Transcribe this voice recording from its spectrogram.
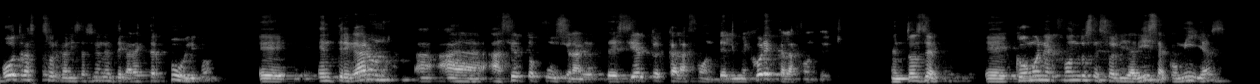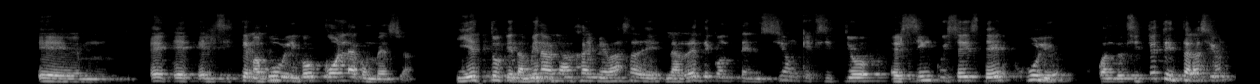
otras organizaciones de carácter público entregaron a, ciertos funcionarios de cierto escalafón, del mejor escalafón, de hecho. Entonces, cómo en el fondo se solidariza, comillas, el sistema público con la convención. Y esto que también hablaba Jaime Baza de la red de contención que existió el 5 y 6 de julio, cuando existió esta instalación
